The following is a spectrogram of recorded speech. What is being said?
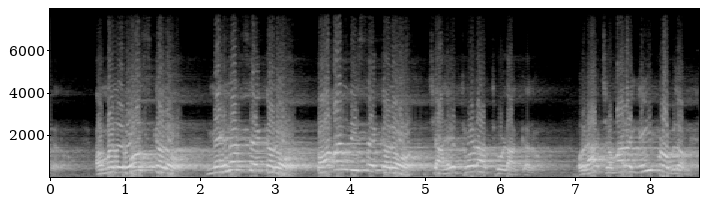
کرو۔ عمل روز کرو۔ محنت سے کرو، پابندی سے کرو، چاہے تھوڑا تھوڑا کرو۔ اور آج ہمارا یہی پرابلم ہے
